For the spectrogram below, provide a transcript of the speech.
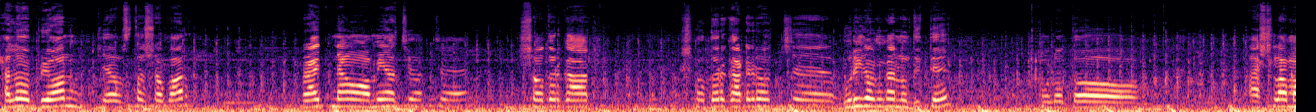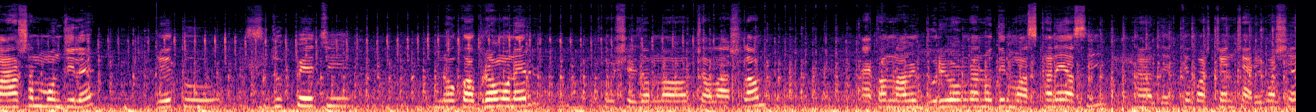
হ্যালো এভরিওয়ান কী অবস্থা সবার? রাইট নাও আমি আছি হচ্ছে সদরঘাট। সদরঘাটের হচ্ছে বুড়িগঙ্গা নদীতে। মূলত আসলাম আহসান মঞ্জিলে। যেহেতু সুযোগ পেয়েছি নৌকা ভ্রমণের, তো সেই জন্য চলে আসলাম। এখন আমি বুড়িগঙ্গা নদীর মাঝখানে আছি। হ্যাঁ দেখতে পাচ্ছেন চারিপাশে।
